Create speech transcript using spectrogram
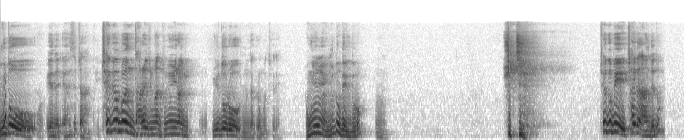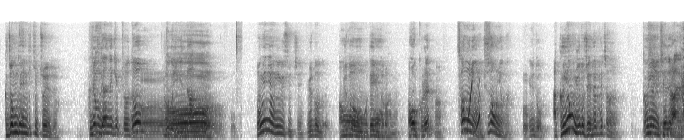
유도 얘네 했었잖아. 체급은 다르지만 동현이랑 유도로 붙는다 그러면 어떻게 돼? 동현이랑 유도 대 유도로? 응. 쉽지. 체급이 차이가 나는데도 그 정도 핸디캡 줘야죠. 그 정도 한 느낌 줘도 무조건 이긴다. 동현이 형 이길 수 있지. 유도 유도 대 유도로 하면. 어 그래? 어. 성훈이 형은 추성훈 형은 유도. 아 그 형은 유도 제대로 했잖아요. 동현이 제대로 안 했다.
